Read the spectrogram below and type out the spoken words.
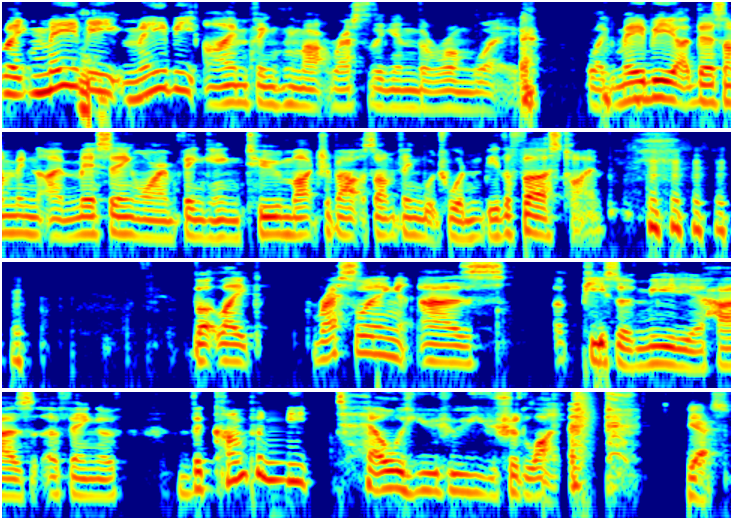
like maybe, maybe I'm thinking about wrestling in the wrong way. Like maybe uh, there's something that I'm missing, or I'm thinking too much about something, which wouldn't be the first time. but like wrestling as a piece of media has a thing of the company tells you who you should like. yes.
